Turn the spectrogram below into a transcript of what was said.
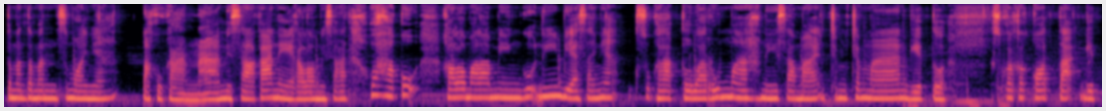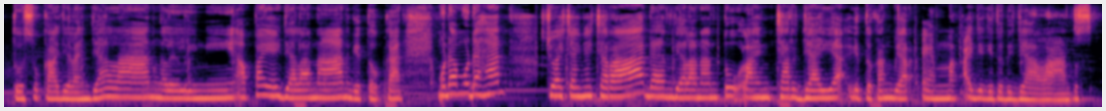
teman-teman semuanya lakukan. Nah, misalkan nih kalau misalkan wah aku kalau malam minggu nih biasanya suka keluar rumah nih sama cem-ceman gitu. Suka ke kota gitu, suka jalan-jalan, ngelilingi apa ya jalanan gitu kan. Mudah-mudahan cuacanya cerah dan jalanan tuh lancar jaya gitu kan biar enak aja gitu di jalan terus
